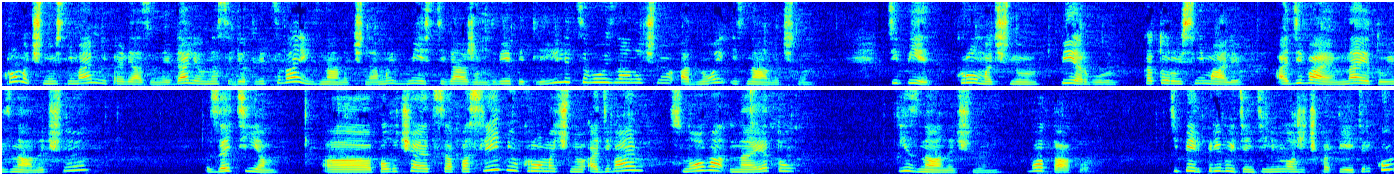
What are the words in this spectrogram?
Кромочную снимаем не провязанной. Далее у нас идет лицевая и изнаночная. Мы вместе вяжем 2 петли лицевую изнаночную, одной изнаночной. Теперь кромочную первую, которую снимали, одеваем на эту изнаночную. Затем, а, получается, последнюю кромочную одеваем снова на эту изнаночную. Вот так вот. Теперь привытяните немножечко петельку,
